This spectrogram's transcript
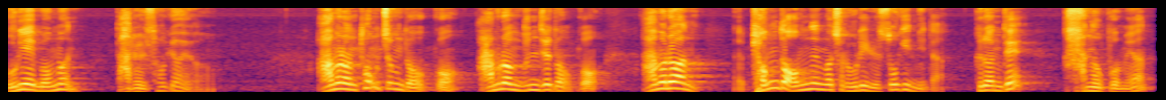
우리의 몸은 나를 속여요. 아무런 통증도 없고, 아무런 문제도 없고, 아무런 병도 없는 것처럼 우리를 속입니다. 그런데 간혹 보면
